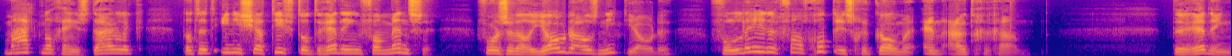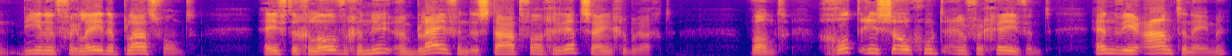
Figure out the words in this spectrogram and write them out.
maakt nog eens duidelijk dat het initiatief tot redding van mensen, voor zowel Joden als niet-Joden, volledig van God is gekomen en uitgegaan. De redding die in het verleden plaatsvond, heeft de gelovigen nu een blijvende staat van gered zijn gebracht. Want God is zo goed en vergevend hen weer aan te nemen,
